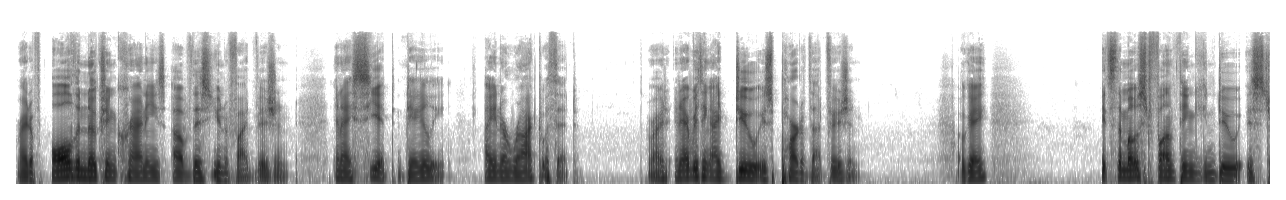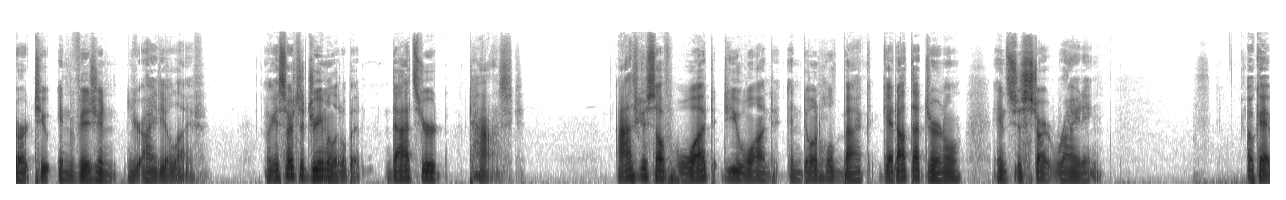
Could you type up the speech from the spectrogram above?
right? Of all the nooks and crannies of this unified vision. And I see it daily. I interact with it, right? And everything I do is part of that vision. Okay? It's the most fun thing you can do is start to envision your ideal life. Okay, start to dream a little bit. That's your task. Ask yourself, what do you want? And don't hold back. Get out that journal and just start writing. Okay,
